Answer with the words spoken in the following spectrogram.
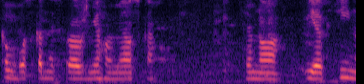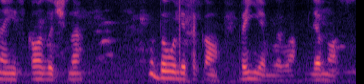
Колбаска не справжнього м'яска. Ціна і акційна, і сказочна. Ну, доволі така приємлива для нас.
